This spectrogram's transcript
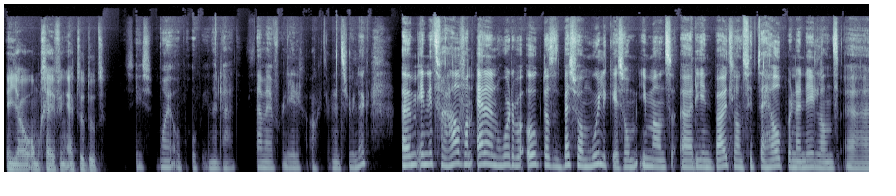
in jouw omgeving ertoe doet. precies. Mooie oproep, inderdaad. staan wij volledig achter natuurlijk. Ehm, in het verhaal van Ellen hoorden we ook dat het best wel moeilijk is om iemand uh, die in het buitenland zit te helpen naar Nederland uh,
